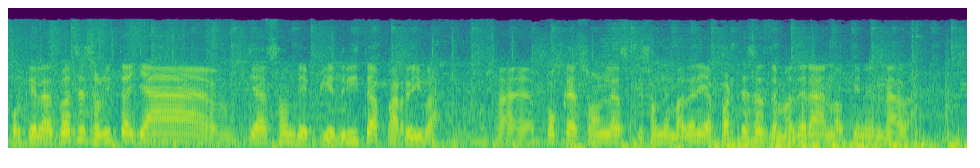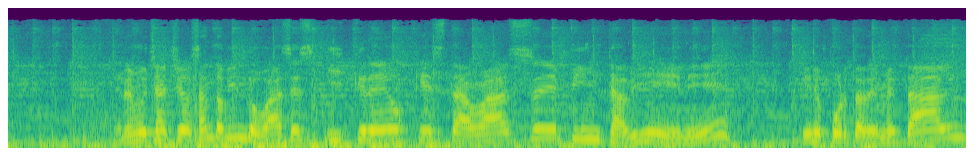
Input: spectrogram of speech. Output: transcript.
Porque las bases ahorita ya, ya son de piedrita para arriba. O sea, pocas son las que son de madera. Y aparte esas de madera no tienen nada. Miren muchachos, ando viendo bases y creo que esta base pinta bien, ¿eh? Tiene puerta de metal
